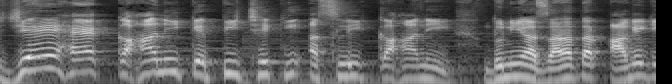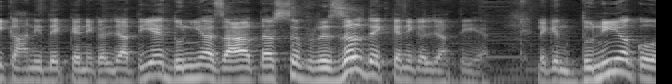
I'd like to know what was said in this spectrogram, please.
ये है कहानी के पीछे की असली कहानी। दुनिया ज़्यादातर आगे की कहानी देख के निकल जाती है, दुनिया ज़्यादातर सिर्फ़ रिज़ल्ट देख के निकल जाती है। लेकिन दुनिया को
